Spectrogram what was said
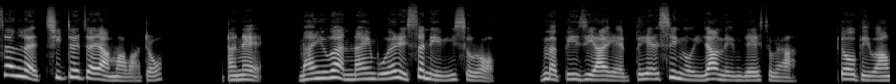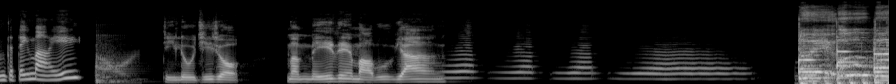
ဆက်လက်ချီတက်ကြရမှာပါတော့ဒါနဲ့နိုင်ယူကနိုင်ပွဲတွေဆက်နေပြီဆိုတော့အမှတ်ပေးစရာရဲ့ဘယ်အဆင့်ကိုရောက်နေပြီလဲဆိုတာပြောပြပါအောင်တသိမ်းပါရေ ဒီလိုကြီးတော့မမေးသင့်ပါဘူးဗျာ Oi, Uber.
